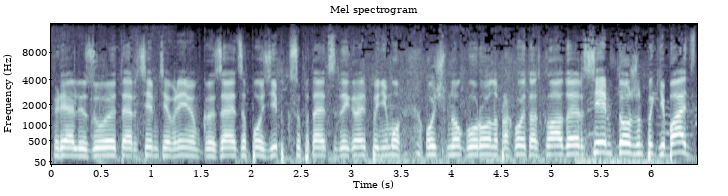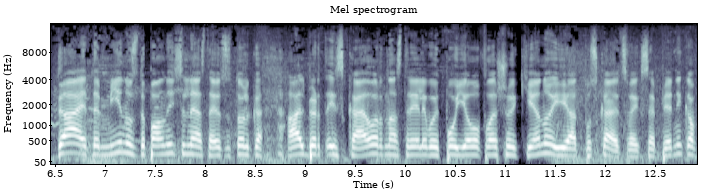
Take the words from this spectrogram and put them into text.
реализует. R7 тем временем вгрызается по Зипексу, пытается доиграть по нему. Очень много урона проходит от Клауда. R7 тоже должен погибать. Да, это минус дополнительный. Остается только Альберт и Скайлор. Настреливают по Yellow Flash и Кену и отпускают своих соперников.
